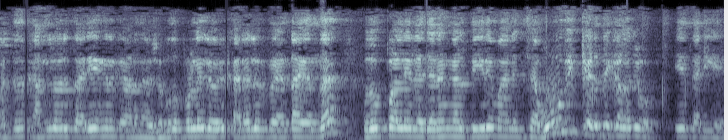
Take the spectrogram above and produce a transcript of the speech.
മറ്റത് കനലൊരു തരിയെങ്കിലും കാണുന്നത് പക്ഷെ പുതുപ്പള്ളിയിൽ ഒരു കനലും വേണ്ട എന്ന് പുതുപ്പള്ളിയിലെ ജനങ്ങൾ തീരുമാനിച്ച ഊതിക്കെടുത്തി കളഞ്ഞു ഈ തരിയെ.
